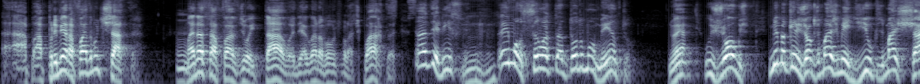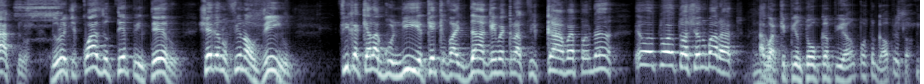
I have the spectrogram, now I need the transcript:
A, a primeira fase é muito chata. Uhum. Mas nessa fase de oitava, de agora vamos para as quartas, é uma delícia. Uhum. É emoção a, a, todo momento. Não é? Os jogos, mesmo aqueles jogos mais medíocres, mais chatos, durante quase o tempo inteiro, chega no finalzinho, fica aquela agonia, o que, que vai dar, quem vai classificar, vai para. Eu tô, tô, achando barato. Uhum. Agora, que pintou o campeão, Portugal pintou.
